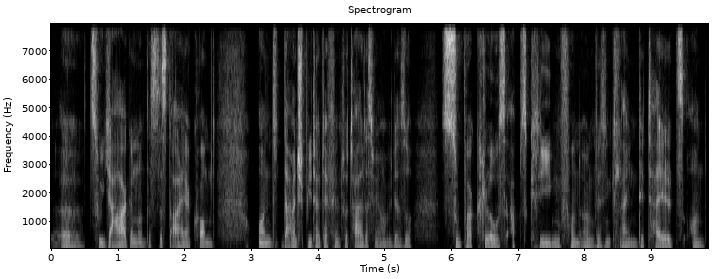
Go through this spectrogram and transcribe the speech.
äh, zu jagen und dass das daher kommt. Und damit spielt halt der Film total, dass wir immer wieder so super Close-ups kriegen von irgendwelchen kleinen Details und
